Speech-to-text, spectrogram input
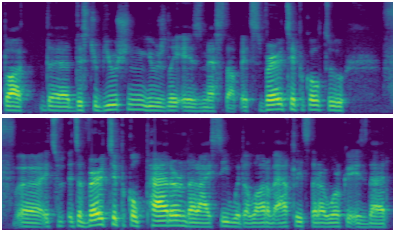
but the distribution usually is messed up. It's very typical to uh, it's it's a very typical pattern that I see with a lot of athletes that I work with is that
